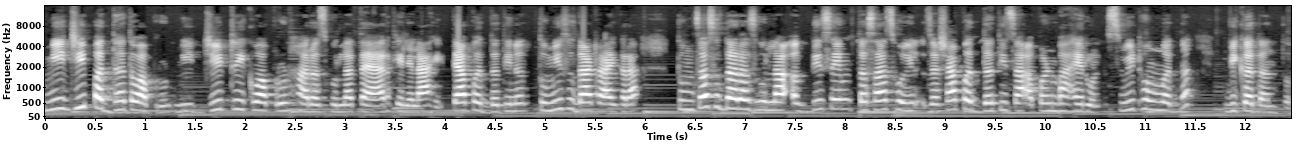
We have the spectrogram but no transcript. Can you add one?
मी जी पद्धत वापरून मी जी ट्रिक वापरून हा रसगुल्ला तयार केलेला आहे त्या पद्धतीनं तुम्ही सुद्धा ट्राय करा. तुमचा सुद्धा रसगुल्ला अगदी सेम तसाच होईल जशा पद्धतीचा आपण बाहेरून स्वीट होम मधनं विकत आणतो.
